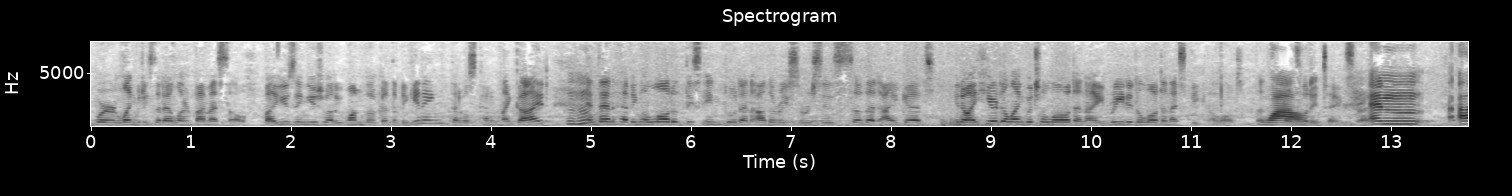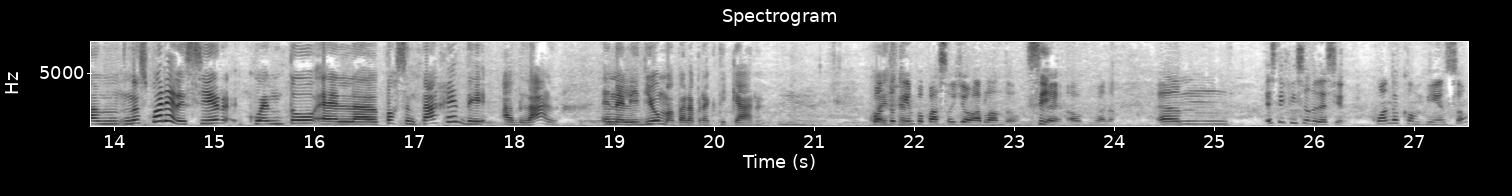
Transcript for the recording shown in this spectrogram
were languages that I learned by myself by using usually one book at the beginning that was kind of my guide, Mm-hmm. and then having a lot of this input and other resources so that I get, you know, I hear the language a lot and I read it a lot and I speak a lot. That's, Wow. that's what it takes, right? And, um, ¿Nos puede decir cuánto el uh, porcentaje de hablar en el idioma para practicar? ¿Cuánto ejemplo. tiempo paso yo hablando? Sí. De- oh, bueno. Em, es difícil de decir. Cuando comienzo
